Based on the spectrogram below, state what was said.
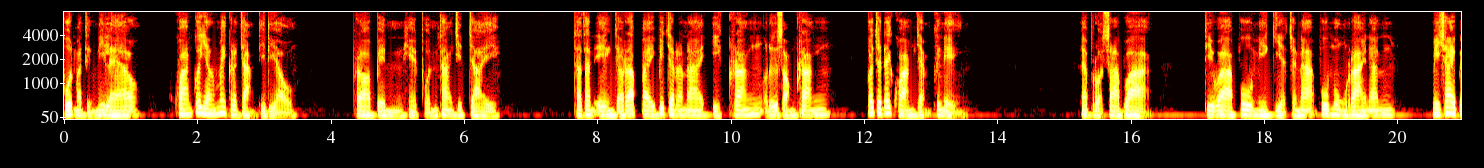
พูดมาถึงนี่แล้ว ความก็ยังไม่กระจ่างทีเดียว เพราะเป็นเหตุผลทางจิตใจ ถ้าท่านเองจะรับไปพิจารณาอีกครั้งหรือสองครั้ง ก็จะได้ความแจ่มขึ้นเอง และโปรดทราบว่า ที่ว่าผู้มีเกียรติชนะผู้มุ่งร้ายนั้นมิใช่ไป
